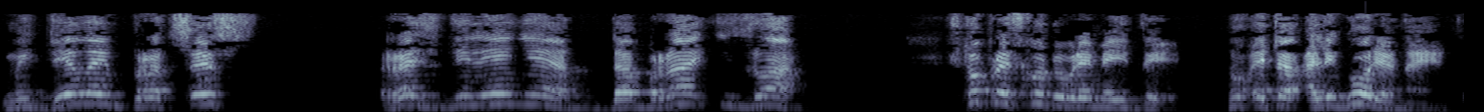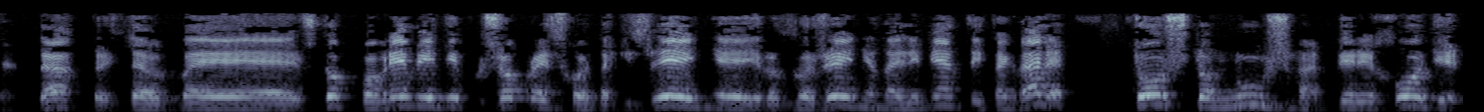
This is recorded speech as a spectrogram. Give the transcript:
Мы делаем процесс разделения добра и зла. Что происходит во время еды? Ну, это аллегория на это, да, то есть, э, что во время еды, что происходит? Окисление и разложение на элементы и так далее – то, что нужно, переходит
